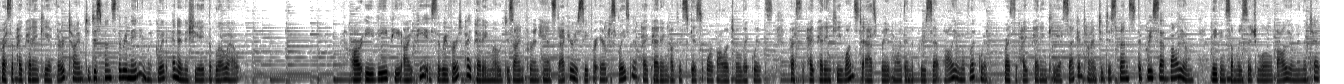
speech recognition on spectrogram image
Press the pipetting key a third time to dispense the remaining liquid and initiate the blowout. REVPIP is the reverse pipetting mode designed for enhanced accuracy for air displacement pipetting of viscous or volatile liquids. Press the pipetting key once to aspirate more than the preset volume of liquid. Press the pipetting key a second time to dispense the preset volume, leaving some residual volume in the tip.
